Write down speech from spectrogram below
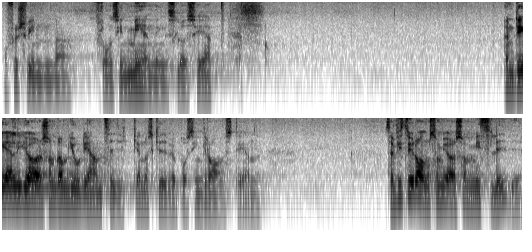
och försvinna från sin meningslöshet. En del gör som de gjorde i antiken och skriver på sin gravsten. Sen finns det ju de som gör som Miss Li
